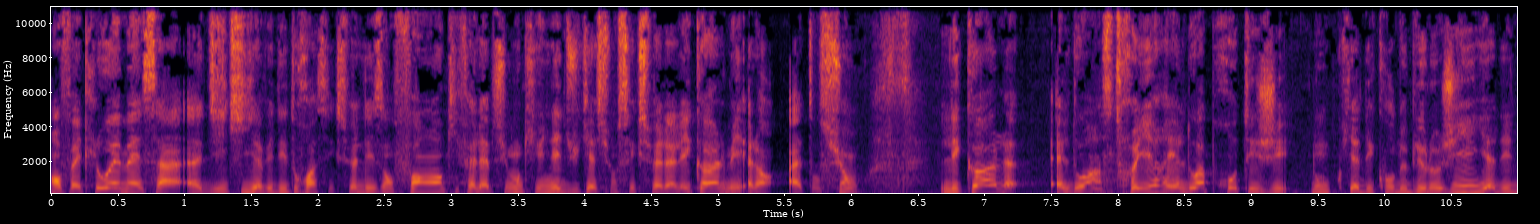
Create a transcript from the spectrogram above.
en fait l'OMS a, a dit qu'il y avait des droits sexuels des enfants qu'il fallait absolument qu'il y ait une éducation sexuelle à l'école mais alors attention l'école elle doit instruire et elle doit protéger. Donc il y a des cours de biologie, il y a des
